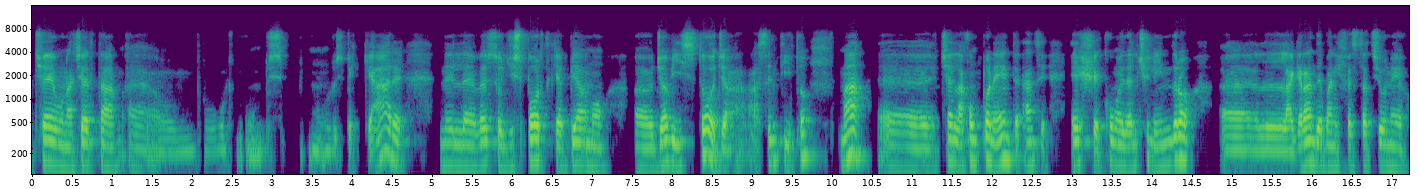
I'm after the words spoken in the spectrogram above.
c'è una certa eh, un rispecchiare nel, verso gli sport che abbiamo eh, già visto, già sentito, ma eh, c'è la componente, anzi esce come dal cilindro eh, la grande manifestazione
